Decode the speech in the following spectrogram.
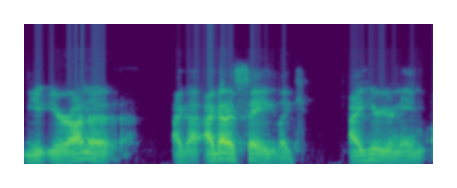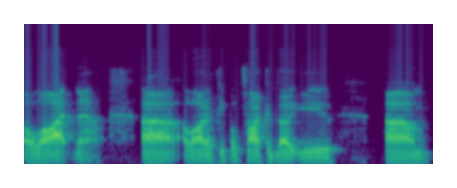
you, you're on a i got i gotta say like i hear your name a lot now. Uh, a lot of people talk about you. Um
